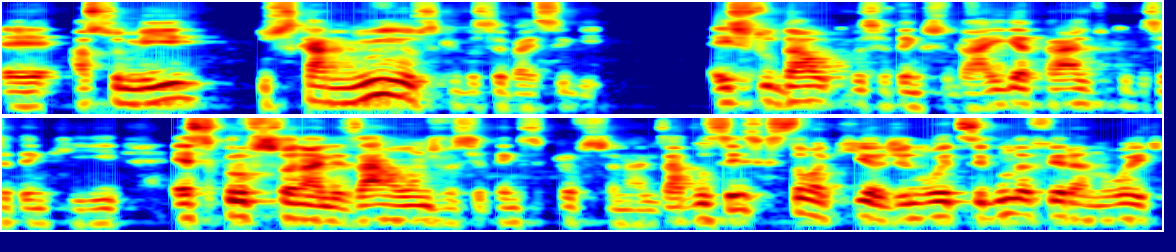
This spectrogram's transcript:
é assumir os caminhos que você vai seguir. É estudar o que você tem que estudar, ir atrás do que você tem que ir, é se profissionalizar onde você tem que se profissionalizar. Vocês que estão aqui ó, de noite, segunda-feira à noite,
